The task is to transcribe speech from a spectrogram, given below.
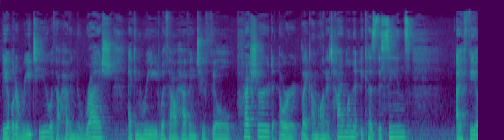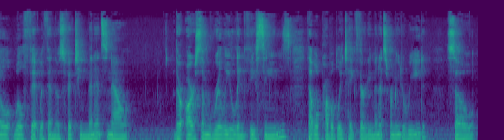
be able to read to you without having to rush. I can read without having to feel pressured or like I'm on a time limit because the scenes I feel will fit within those 15 minutes. Now, there are some really lengthy scenes that will probably take 30 minutes for me to read. So,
